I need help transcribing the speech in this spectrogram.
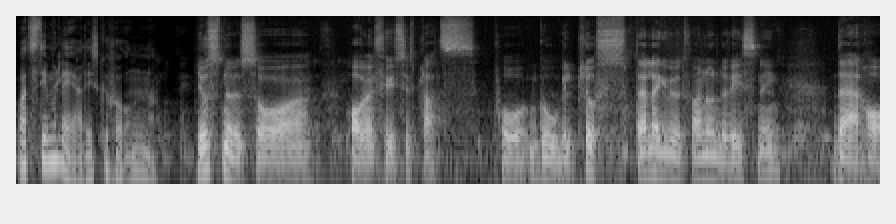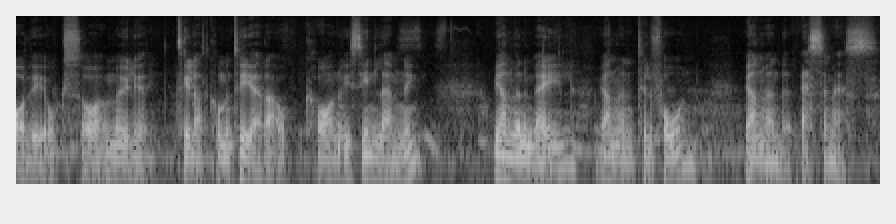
och att stimulera diskussionerna. Just nu så har vi en fysisk plats på Google+. Där lägger vi ut vår undervisning. Där har vi också möjlighet till att kommentera och ha en viss inlämning. Vi använder mail, vi använder telefon, vi använder sms.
